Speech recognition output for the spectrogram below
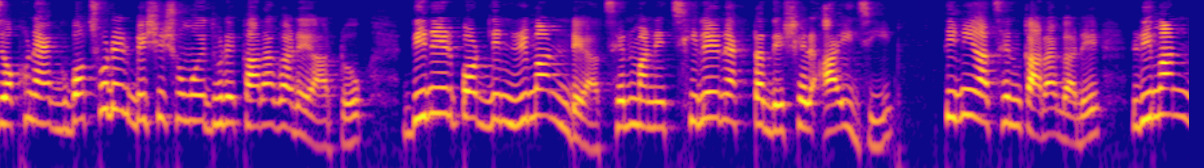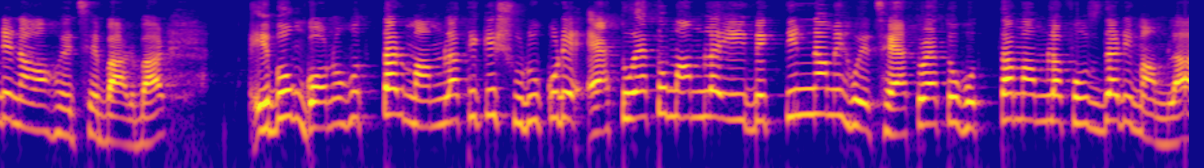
যখন এক বছরের বেশি সময় ধরে কারাগারে আটক, দিনের পর দিন রিমান্ডে আছেন মানে ছিলেন একটা দেশের আইজি, তিনি আছেন কারাগারে, রিমান্ডে নেওয়া হয়েছে বারবার। এবং গণহত্যার মামলা থেকে শুরু করে এত এত মামলা এই ব্যক্তির নামে হয়েছে, এত এত হত্যা মামলা, ফৌজদারি মামলা,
